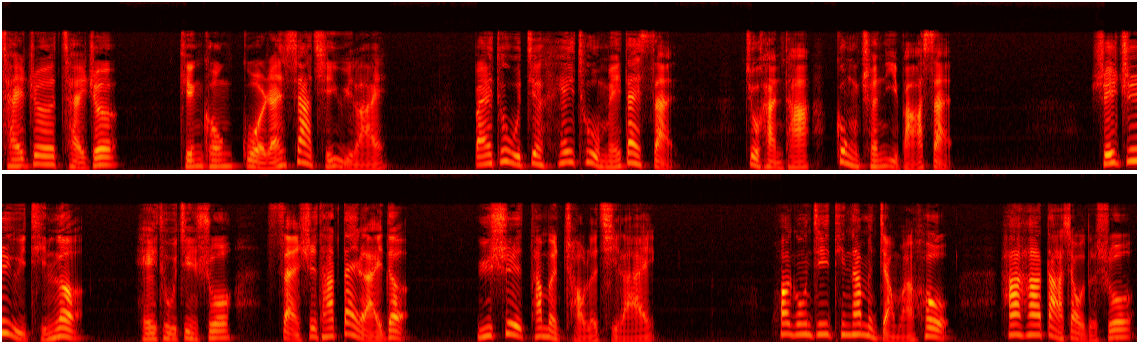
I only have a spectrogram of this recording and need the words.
踩着踩着，天空果然下起雨来。白兔见黑兔没带伞，就和他共撑一把伞。谁知雨停了，黑兔竟说伞是他带来的，于是他们吵了起来。花公鸡听他们讲完后，哈哈大笑地说：“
